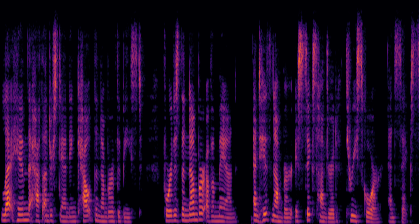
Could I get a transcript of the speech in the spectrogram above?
Let him that hath understanding count the number of the beast for it is the number of a man, and his number is six hundred threescore and six.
